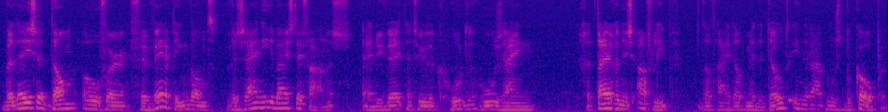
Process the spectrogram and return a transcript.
We lezen dan over verwerping, want we zijn hier bij Stefanus. En u weet natuurlijk hoe, hoe zijn getuigenis afliep. Dat hij dat met de dood inderdaad moest bekopen.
